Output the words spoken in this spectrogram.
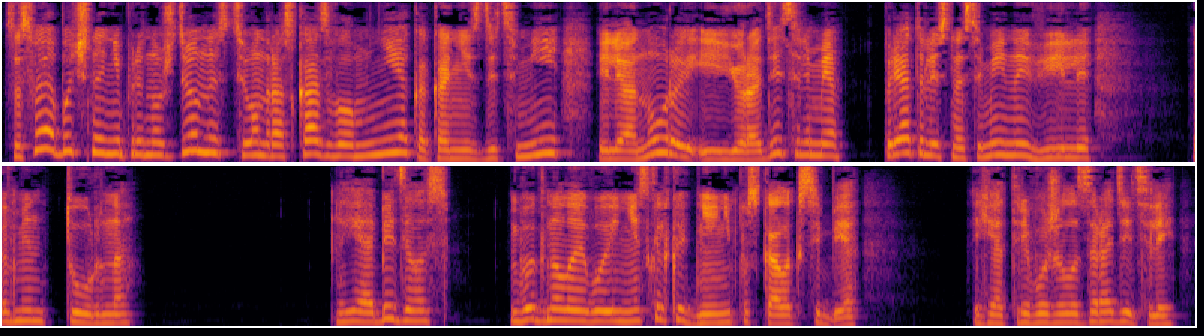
Со своей обычной непринужденностью он рассказывал мне, как они с детьми, Элеонорой и ее родителями прятались на семейной вилле в Ментурно. Я обиделась, выгнала его и несколько дней не пускала к себе. Я тревожила за родителей —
